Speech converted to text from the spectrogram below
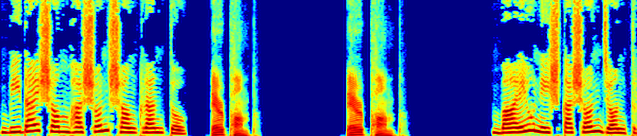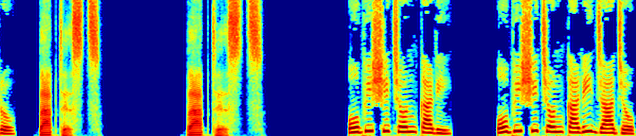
বিদায় সম্ভাষণ সংক্রান্ত Air pump. Air pump. বায়ু নিষ্কাশন যন্ত্র Baptists. Baptists. অভিষিচনকারী অভিষিচনকারী যাজক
